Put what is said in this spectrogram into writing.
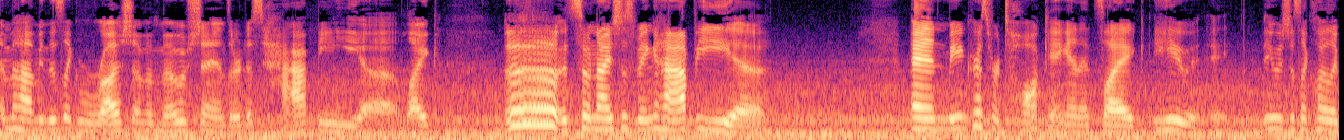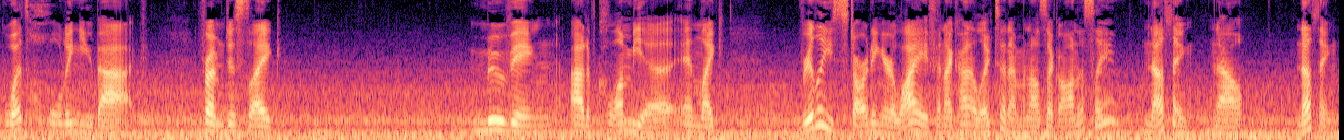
am having this like rush of emotions or just happy. Uh, like, ugh, it's so nice just being happy. And me and Chris were talking, and it's like he he was just like, Chloe, like what's holding you back from just like moving out of Columbia and like really starting your life. And I kind of looked at him and I was like, honestly, nothing now. Nothing.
